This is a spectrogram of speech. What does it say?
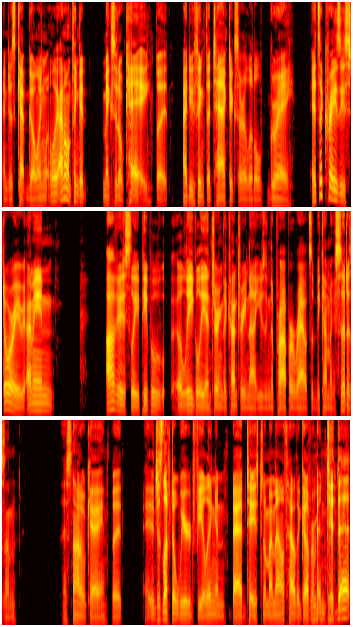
and just kept going? Well i don't think it makes it okay but i do think the tactics are a little gray. It's a crazy story. I mean obviously people illegally entering the country not using the proper routes of becoming a citizen that's not okay but it just left a weird feeling and bad taste in my mouth how the government did that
